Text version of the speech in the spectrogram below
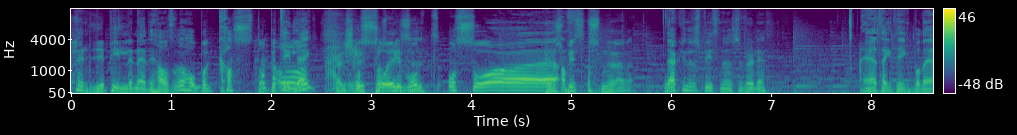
tørre piller ned i halsen og holdt på å kaste opp i tillegg. Og sår vondt. Og så Du spist snø, det. Jeg kunne spise snø, selvfølgelig. Jeg tenkte ikke på det.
